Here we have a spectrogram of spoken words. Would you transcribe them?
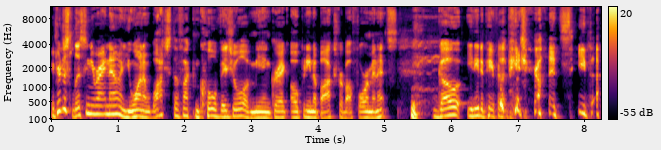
if you're just listening right now and you want to watch the fucking cool visual of me and Greg opening a box for about four minutes, go. You need to pay for the Patreon and see that.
